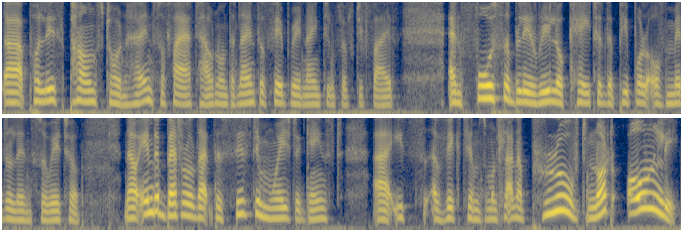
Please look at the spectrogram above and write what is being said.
uh, police pounced on her in Sophiatown on the 9th of February 1955 and forcibly relocated the people of Meadowlands Soweto. Now, in the battle that the system waged against uh, its victims, Motlana proved not only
